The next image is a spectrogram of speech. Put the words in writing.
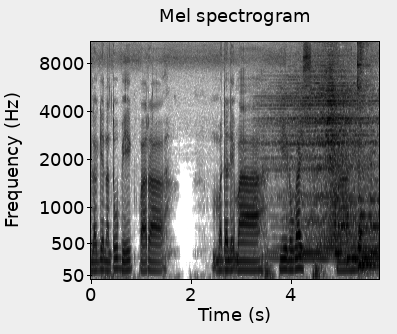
ilagyan ng tubig para madali ma-yellow guys. Uh,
